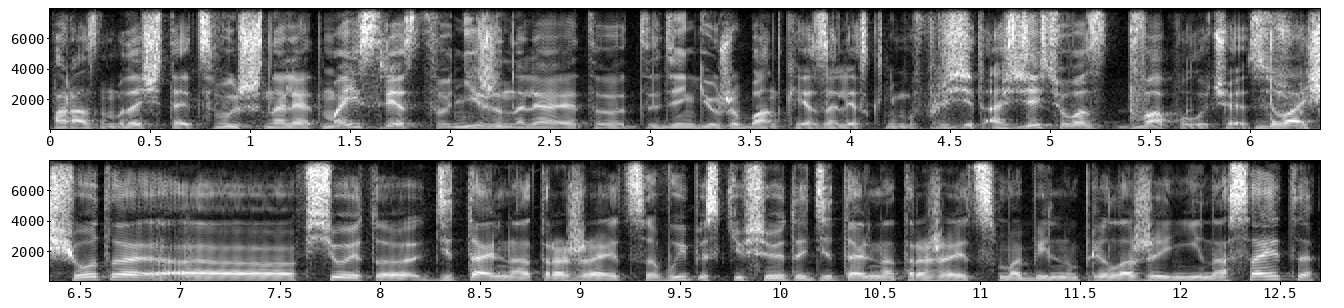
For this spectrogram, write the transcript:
по-разному, да, считается, выше ноля это мои средства, ниже ноля это, вот, деньги уже банка, я залез к нему в кредит. А здесь у вас два получается. Два счета. Э, все это детально отражается в выписке, все это детально отражается в мобильном приложении и на сайте.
